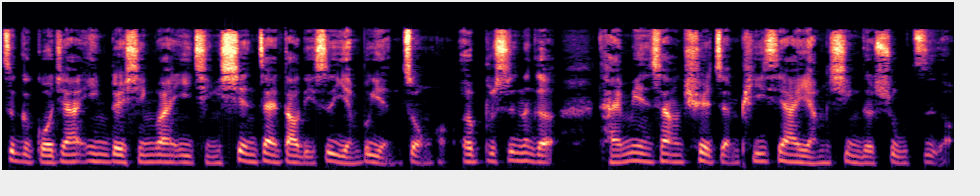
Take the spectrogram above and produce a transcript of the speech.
这个国家应对新冠疫情现在到底是严不严重哦，而不是那个台面上确诊 PCR 阳性的数字哦。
